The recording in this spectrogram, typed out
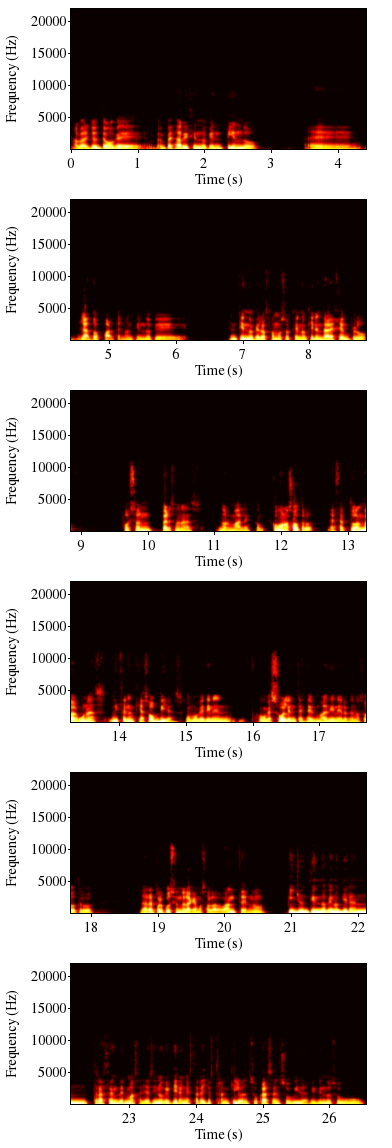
a ver, yo tengo que empezar diciendo que entiendo eh, las dos partes, ¿no? Entiendo que, entiendo que los famosos que no quieren dar ejemplo, pues son personas normales como nosotros, exceptuando algunas diferencias obvias, como que tienen, como que suelen tener más dinero que nosotros, la repercusión de la que hemos hablado antes, ¿no? Y yo entiendo que no quieran trascender más allá, sino que quieran estar ellos tranquilos en su casa, en su vida, viviendo su,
